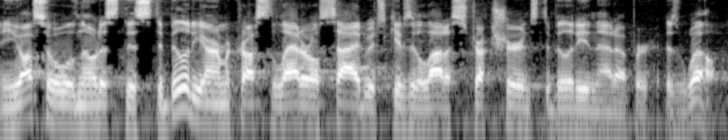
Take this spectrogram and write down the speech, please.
And you also will notice this stability arm across the lateral side, which gives it a lot of structure and stability in that upper as well.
